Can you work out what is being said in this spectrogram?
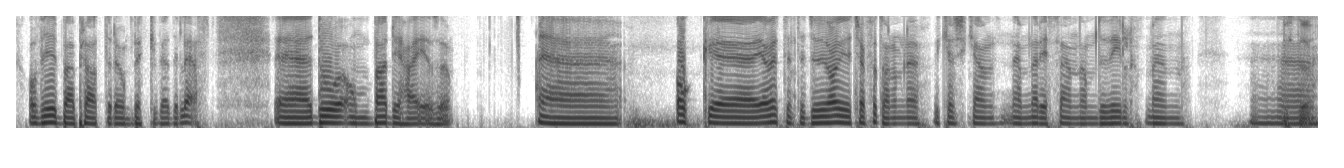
Och vi bara pratade om böcker vi hade läst. Eh, då om Buddy High och så. Eh, och eh, jag vet inte, du har ju träffat honom nu. Vi kanske kan nämna det sen om du vill. Men, eh, Just det.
